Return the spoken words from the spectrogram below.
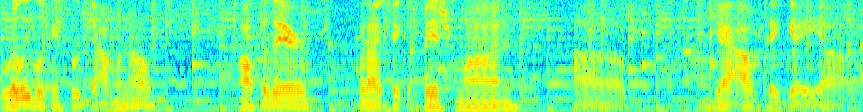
Really looking for Domino off of there, but I take a Bishamon. Uh, yeah, I'll take a. Uh,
